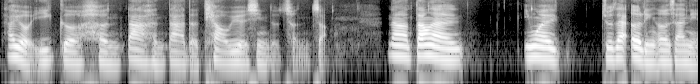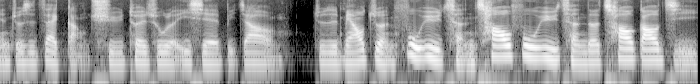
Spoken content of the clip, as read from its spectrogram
它有一个很大很大的跳跃性的成长。那当然，因为就在二零二三年，就是在港区推出了一些比较就是瞄准富裕层、超富裕层的超高级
